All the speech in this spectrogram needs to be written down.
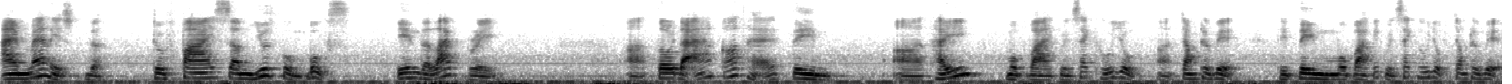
I managed to find some useful books in the library. À, tôi đã có thể tìm à, thấy một vài quyển sách hữu dụng à, trong thư viện. Thì tìm một vài cái quyển sách hữu dụng trong thư viện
